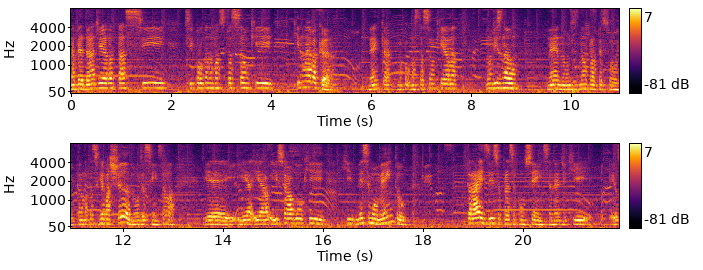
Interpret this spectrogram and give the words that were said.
na verdade ela está se, se colocando numa situação que, que não é bacana, né? Que ela, uma, uma situação que ela não diz não, né? Não diz não para a pessoa. Então ela está se rebaixando, vamos dizer assim, sei lá. E, é, e, é, e é, isso é algo que, que nesse momento traz isso para essa consciência, né? De que eu,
